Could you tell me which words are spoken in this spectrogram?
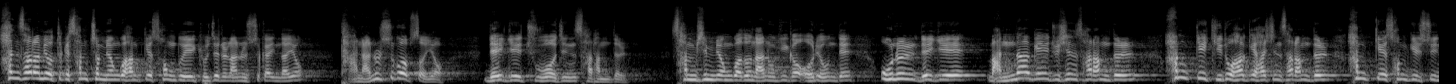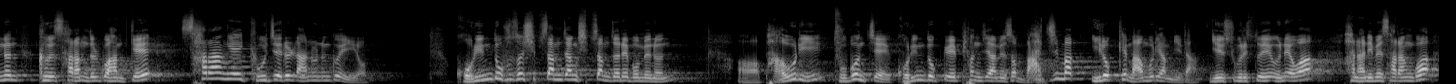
한 사람이 어떻게 3천 명과 함께 성도의 교제를 나눌 수가 있나요? 다 나눌 수가 없어요. 내게 주어진 사람들 30명과도 나누기가 어려운데 오늘 내게 만나게 해주신 사람들, 함께 기도하게 하신 사람들, 함께 섬길 수 있는 그 사람들과 함께 사랑의 교제를 나누는 거예요. 고린도 후서 13장 13절에 보면은 어, 바울이 두 번째 고린도 교회 편지하면서 마지막 이렇게 마무리합니다. 예수 그리스도의 은혜와 하나님의 사랑과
